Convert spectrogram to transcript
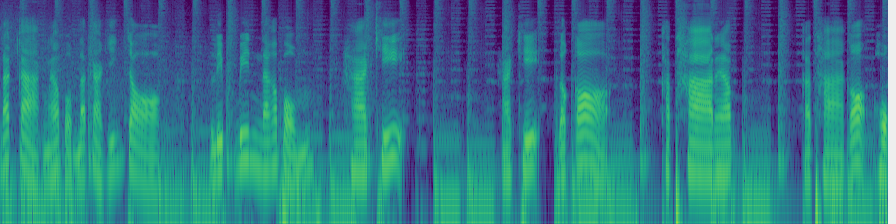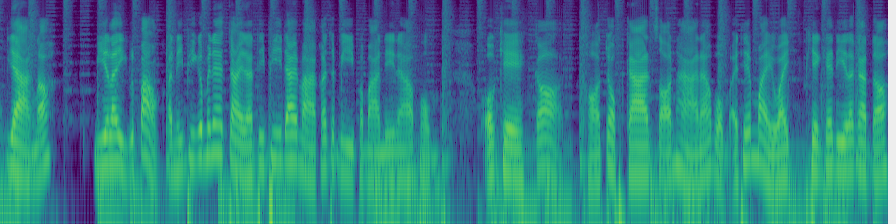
หน้ากากนะครับผมหน้ากากยิ่งจอกลิปบินนะครับผมฮาคิ ฮาคิ แล้วก็คาถานะครับคาถาก็ 6 อย่างเนาะมีอะไรอีกหรือเปล่า อันนี้พี่ก็ไม่แน่ใจนะที่พี่ได้มาก็จะมีประมาณนี้นะครับผม โอเค ก็ขอจบการสอนหานะครับผมไอเทมใหม่ไว้เพียงแค่นี้แล้วกันเนาะ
